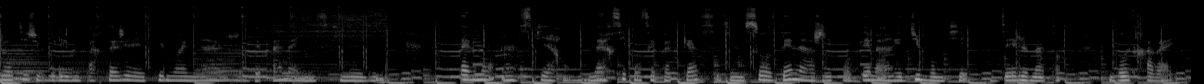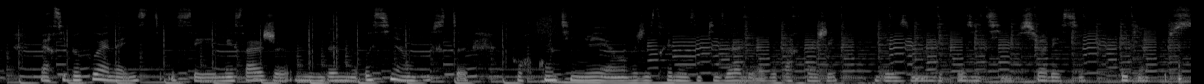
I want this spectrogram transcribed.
Aujourd'hui, je voulais vous partager les témoignages de Anaïs qui nous dit tellement inspirant. Merci pour ces podcasts, c'est une source d'énergie pour démarrer du bon pied dès le matin. Beau travail. Merci beaucoup Anaïs. Ces messages nous donnent aussi un boost pour continuer à enregistrer nos épisodes et à vous partager des ondes positives sur les sites et bien plus.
